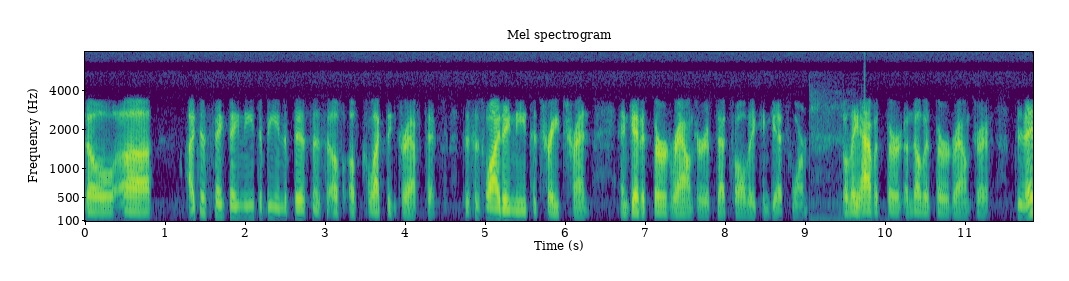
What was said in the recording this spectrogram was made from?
So uh, I just think they need to be in the business of, of collecting draft picks. This is why they need to trade Trent and get a third rounder if that's all they can get for him. So they have a third, another third round draft. Do they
